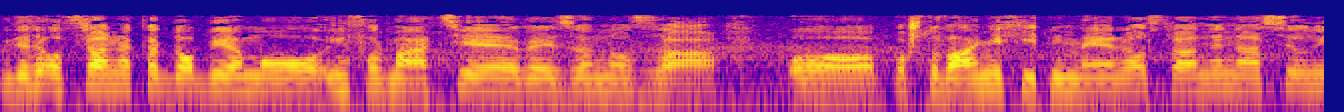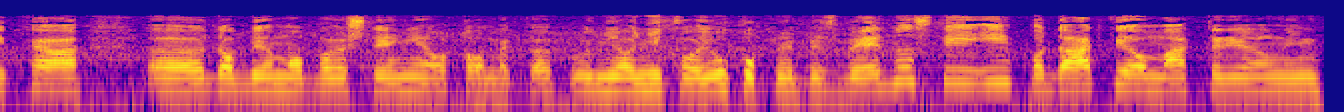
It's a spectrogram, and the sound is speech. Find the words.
gde od stranaka dobijamo informacije vezano za o, poštovanje hitnih mera od strane nasilnika, e, dobijamo obaveštenje o tome o njihovoj ukupnoj bezbednosti i podatke o materijalnim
